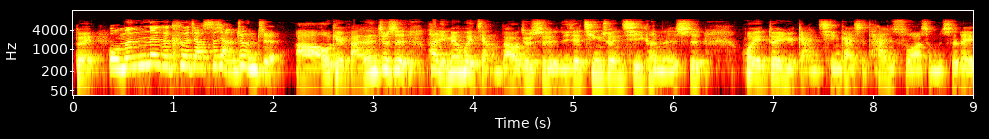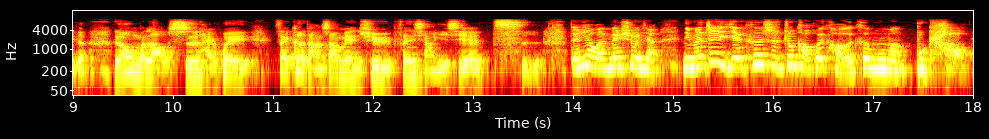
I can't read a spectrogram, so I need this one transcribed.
对。我们那个课叫思想政治，啊、o k 反正就是它里面会讲到，就是一些青春期可能是会对于感情开始探索啊什么之类的，然后我们老师还会在课堂上面去分享一些词，等一下，我还没说一下，你们这一节课是中考会考的科目吗？不考，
